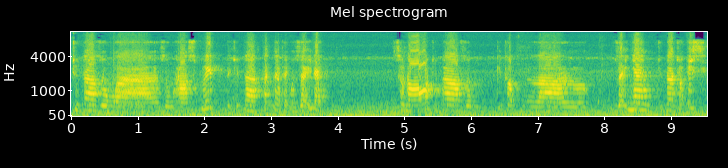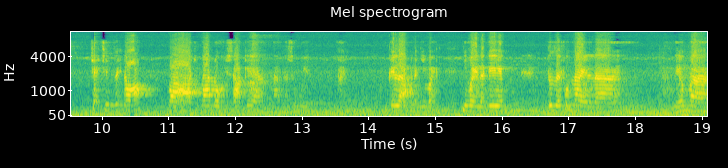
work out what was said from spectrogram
Chúng ta dùng uh, dùng hàng split để chúng ta tách ra thành một dãy này. Sau đó chúng ta dùng kỹ thuật là dãy nhanh chúng ta cho x chạy trên dãy đó và chúng ta đổi sang cái là, là số nguyên. Cái làm là như vậy. Như vậy là cái từ giây phút này là nếu mà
